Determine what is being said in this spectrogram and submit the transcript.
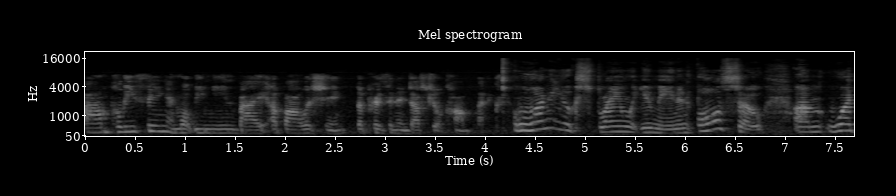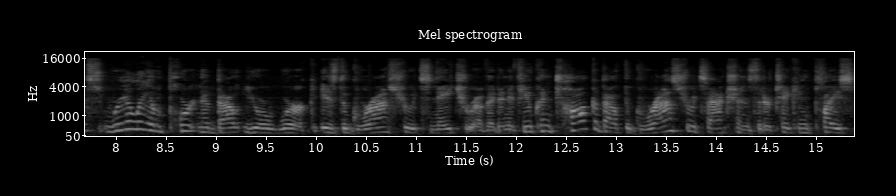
um, policing and what we mean by abolishing the prison industrial complex. Well, why don't you explain what you mean? And also, um, what's really important about your work is the grassroots nature of it. And if you can talk about the grassroots actions that are taking place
